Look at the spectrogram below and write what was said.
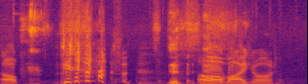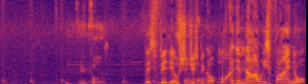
Oh. oh my god. This video should just be called. Look at him now. He's fine up.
